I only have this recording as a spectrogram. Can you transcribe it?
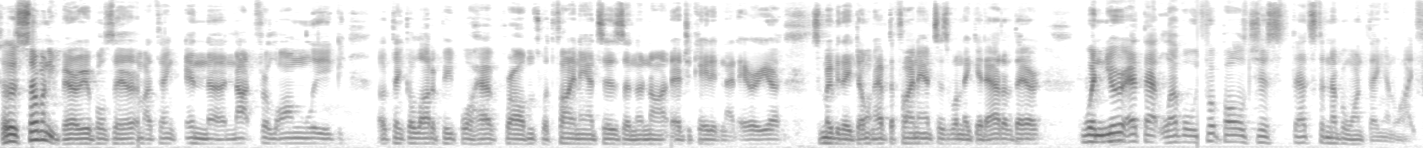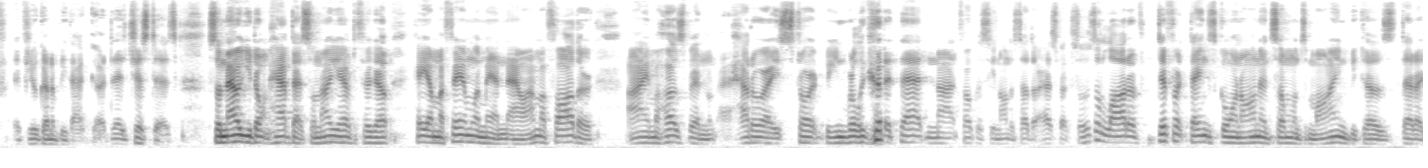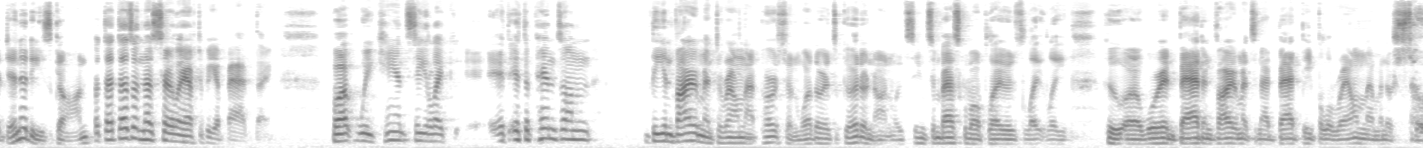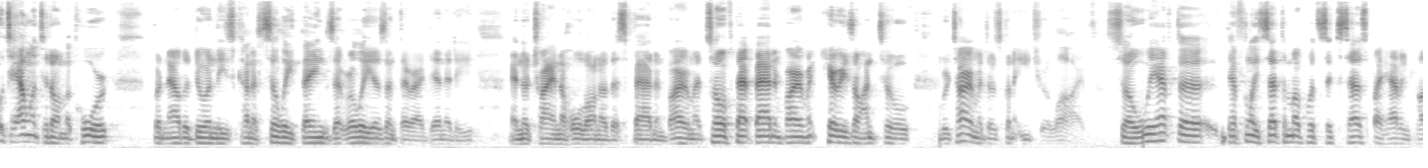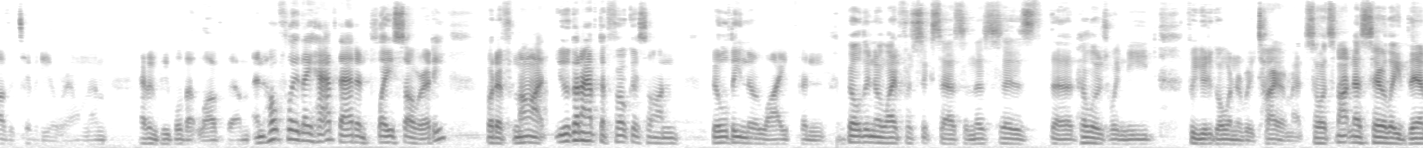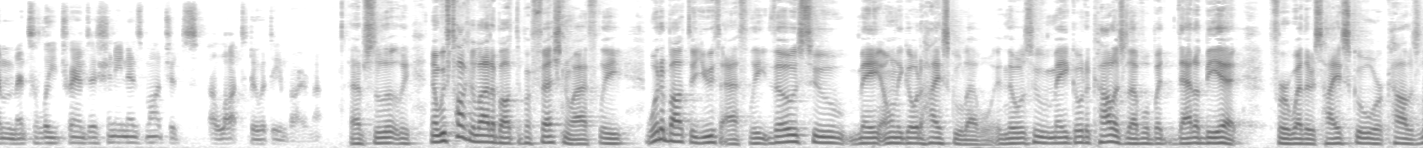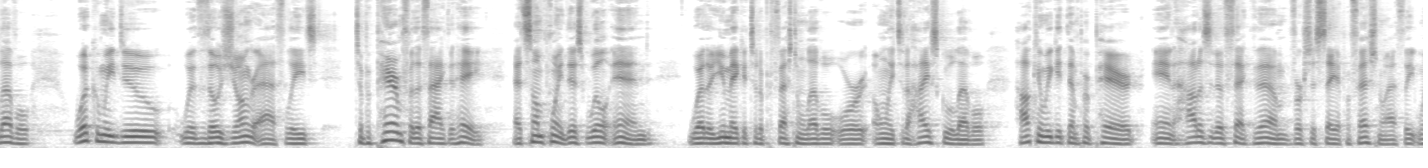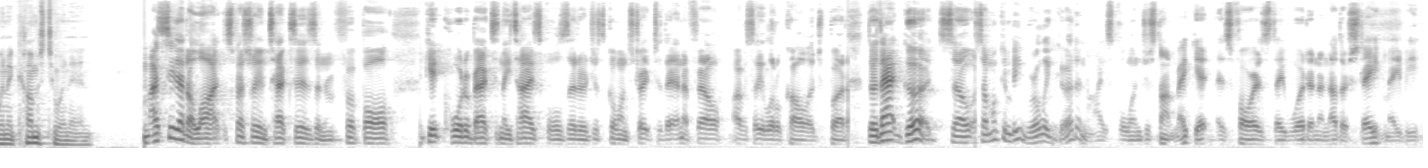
So there's so many variables there. I think in the not for long league, I think a lot of people have problems with finances and they're not educated in that area. So maybe they don't have the finances when they get out of there. When you're at that level, football is just that's the number one thing in life. If you're going to be that good, it just is. So now you don't have that. So now you have to figure out, hey, I'm a family man now. I'm a father. I'm a husband. How do I start being really good at that and not focusing on this other aspect? So there's a lot of different things going on in someone's mind because that identity's gone. But that doesn't necessarily have to be a bad thing. But we can't see like it, it depends on the environment around that person, whether it's good or not. We've seen some basketball players lately who uh, were in bad environments and had bad people around them, and they're so talented on the court, but now they're doing these kind of silly things that really isn't their identity, and they're trying to hold on to this bad environment. So if that bad environment carries on to retirement, it's going to eat you alive. So we have to definitely set them up with success by having positivity around them, having people that love them, and hopefully they have that in place already. But if not, you're going to have to focus on building their life and building their life for success. And this is the pillars we need for you to go into retirement. So it's not necessarily them mentally transitioning as much, it's a lot to do with the environment. Absolutely. Now, we've talked a lot about the professional athlete. What about the youth athlete? Those who may only go to high school level and those who may go to college level, but that'll be it for whether it's high school or college level. What can we do with those younger athletes to prepare them for the fact that, hey, at some point this will end whether you make it to the professional level or only to the high school level, how can we get them prepared and how does it affect them versus, say, a professional athlete when it comes to an end? I see that a lot, especially in Texas and in football. You get quarterbacks in these high schools that are just going straight to the NFL, obviously a little college, but they're that good. So someone can be really good in high school and just not make it as far as they would in another state, maybe.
